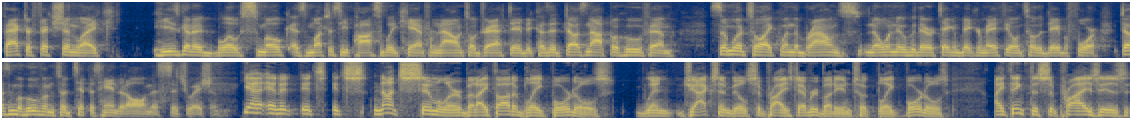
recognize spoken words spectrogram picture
fact or fiction, like he's going to blow smoke as much as he possibly can from now until draft day because it does not behoove him. Similar to like when the Browns, no one knew who they were taking Baker Mayfield until the day before. Doesn't behoove him to tip his hand at all in this situation. Yeah, and it, it's it's not similar, but I thought of Blake Bortles when Jacksonville surprised everybody and took Blake Bortles. I think the surprise is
